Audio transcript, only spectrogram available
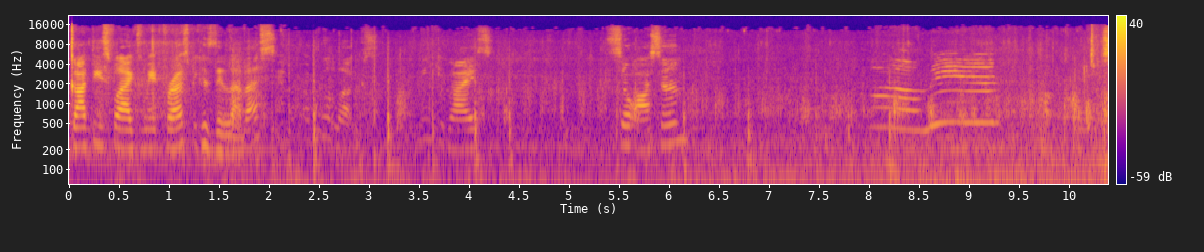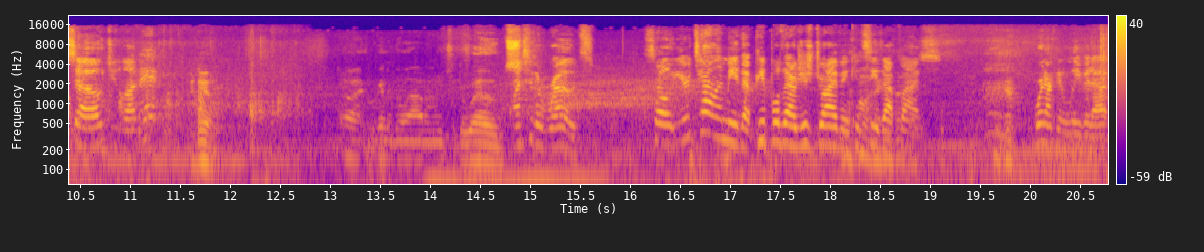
got these flags made for us because they love us. How cool it looks. Thank you guys. So awesome. Oh man. So, do you love it? Right, we're gonna go out onto the roads. Onto the roads. So you're telling me that people that are just driving can Oh, see that flag? nice. We're not gonna leave it up.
